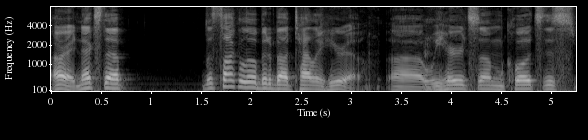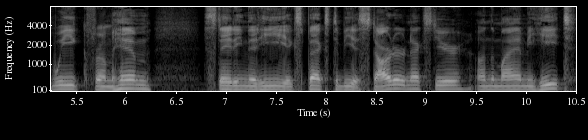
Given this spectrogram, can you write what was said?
All right, next up, let's talk a little bit about Tyler Herro. Uh, we heard some quotes this week from him stating that he expects to be a starter next year on the Miami Heat.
